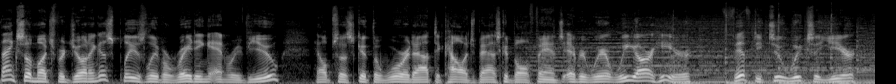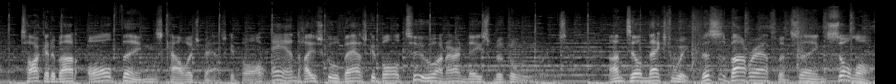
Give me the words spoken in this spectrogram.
Thanks so much for joining us. Please leave a rating and review. Helps us get the word out to college basketball fans everywhere. We are here 52 weeks a year talking about all things college basketball and high school basketball too on our Naismith Awards. Until next week, this is Bob Rathbun saying so long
